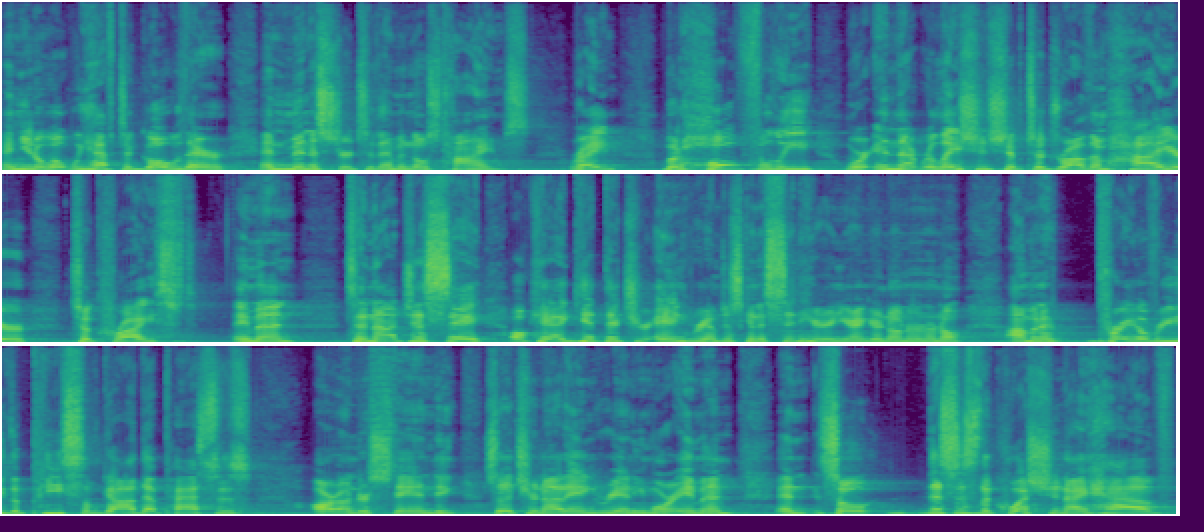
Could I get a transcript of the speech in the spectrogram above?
And you know what? We have to go there and minister to them in those times, right? But hopefully, we're in that relationship to draw them higher to Christ. Amen? To not just say, okay, I get that you're angry. I'm just going to sit here in your anger. No, no, no, no. I'm going to pray over you the peace of God that passes our understanding so that you're not angry anymore. Amen? And so, this is the question I have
